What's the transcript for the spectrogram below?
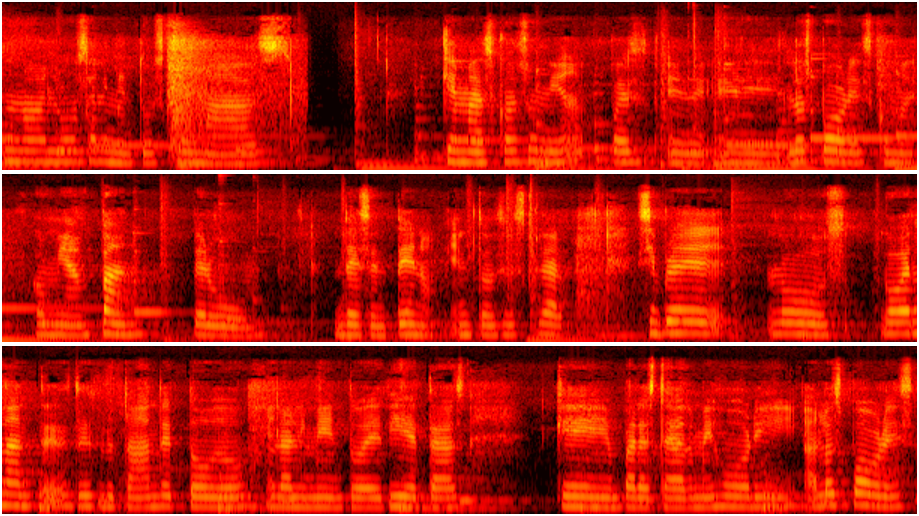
uno de los alimentos que más que más consumía, pues eh, eh, los pobres comían pan, pero de centeno. Entonces, claro, siempre los gobernantes disfrutaban de todo el alimento, de dietas, que para estar mejor y a los pobres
